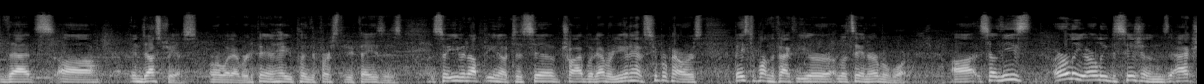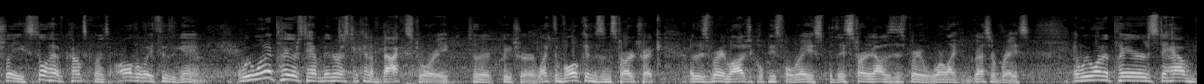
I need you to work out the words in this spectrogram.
that's uh, industrious or whatever, depending on how you play the first three phases. So even up, you know, to civ, tribe, whatever, you're gonna have superpowers based upon the fact that you're, let's say, an herbivore. Uh, so these early, early decisions actually still have consequence all the way through the game. And we wanted players to have an interesting kind of backstory to their creature. Like the Vulcans in Star Trek are this very logical, peaceful race, but they started out as this very warlike, aggressive race. And we wanted players to have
